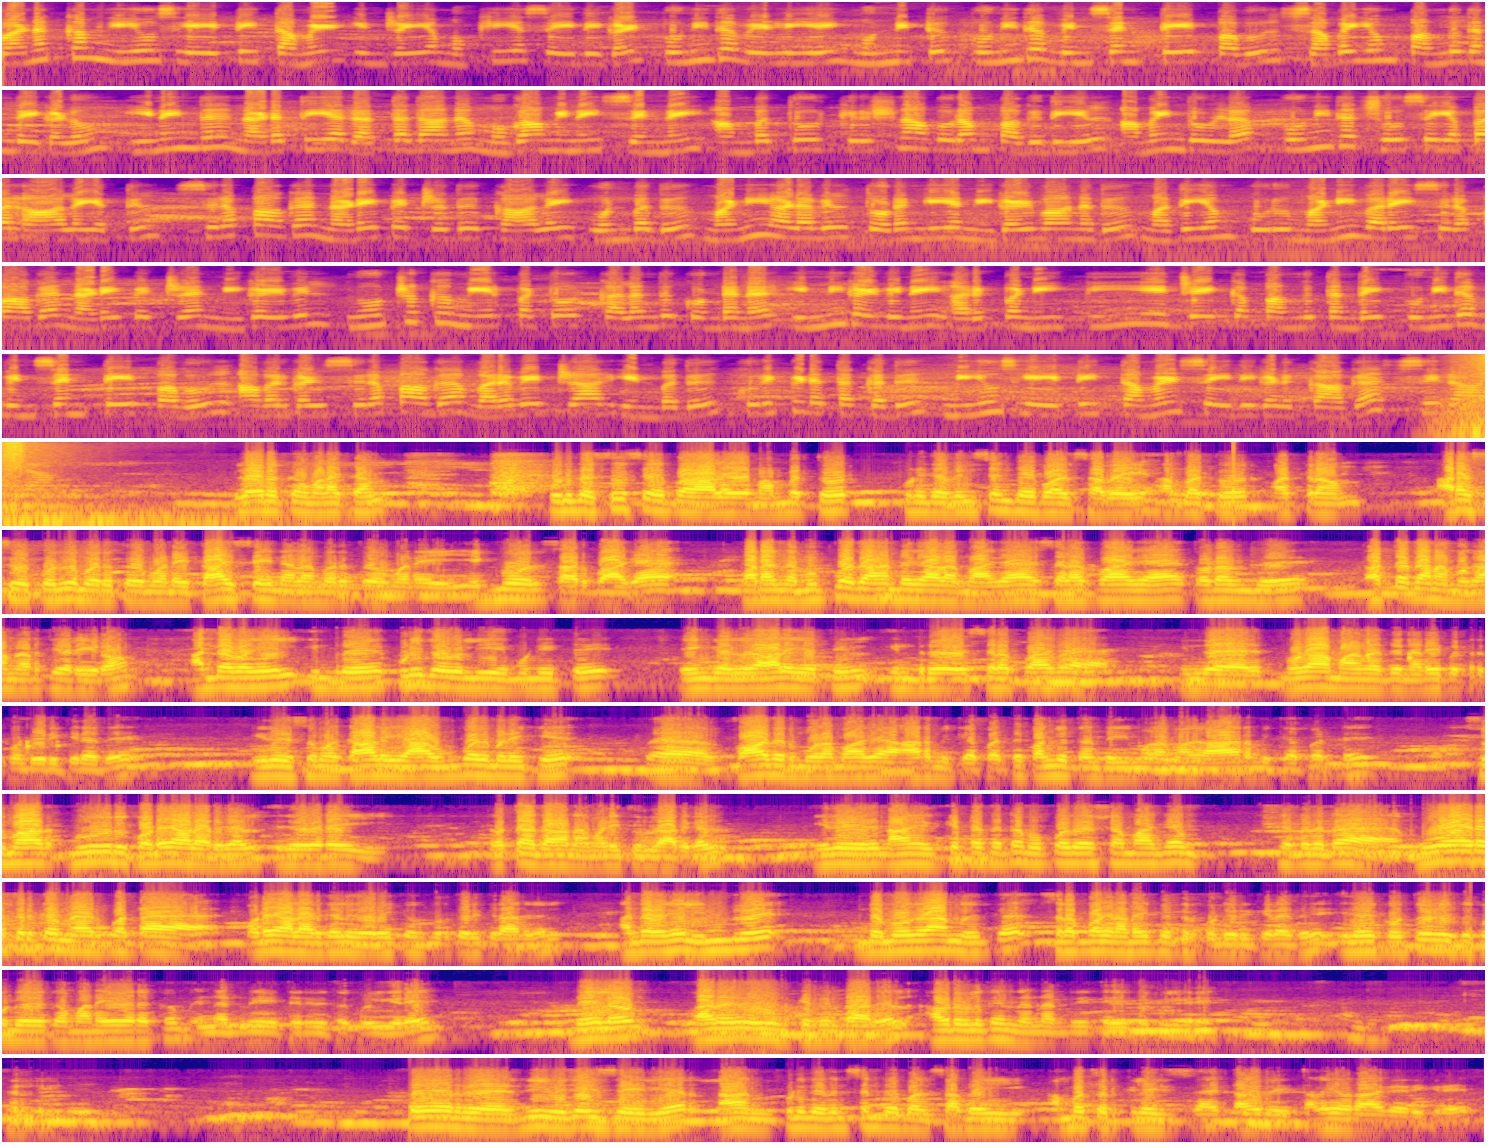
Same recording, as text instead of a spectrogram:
வணக்கம் news eighty Tamil. இன்றைய முக்கிய செய்திகள். புனித வெள்ளியை முன்னிட்டு புனித வின்சென்ட் தே பவுல் சபையும் பங்குதந்தைகளும் இணைந்து நடத்திய இரத்ததான முகாமினை சென்னை அம்பத்தூர் கிருஷ்ணாபுரம் பகுதியில் அமைந்துள்ள புனித சூசையப்பர் ஆலயத்தில் சிறப்பாக நடைபெற்றது. காலை ஒன்பது மணி அளவில் தொடங்கிய நிகழ்வானது மதியம் ஒரு மணி வரை சிறப்பாக நடைபெற்ற நிகழ்வில் நூற்றுக்கு மேற்பட்டோர் கலந்து கொண்டனர். இந்நிகழ்வினை அர்ப்பணி பி ஏ ஜேக்க பங்குதந்தை புனித வின்சென்ட் சென்டே பவுல் அவர்கள் சிறப்பாக வரவேற்றார் என்பது குறிப்பிடத்தக்கது. நியூஸ் எயிட்டி தமிழ் செய்திகளுக்காக சிராஜா. எல்லோருக்கும் வணக்கம். புனித சூசேபர் ஆலயம் அம்பத்தூர் புனித வின்சென்ட் தேபால் சபை அம்பத்தூர் மற்றும் அரசு பொது மருத்துவமனை தாய்சை நல மருத்துவமனை எக்மோர் சார்பாக கடந்த முப்பது ஆண்டு காலமாக சிறப்பாக தொடர்ந்து ரத்த தான முகாம் நடத்தி வருகிறோம். அந்த வகையில் இன்று புனித ஒல்லியை முன்னிட்டு எங்கள் ஆலயத்தில் இன்று சிறப்பாக இந்த முகாமானது நடைபெற்றுக் கொண்டிருக்கிறது. இது சுமார் காலை ஒன்பது மணிக்கு ஃபாதர் மூலமாக ஆரம்பிக்கப்பட்டு பங்கு தந்தை மூலமாக ஆரம்பிக்கப்பட்டு சுமார் நூறு கொடையாளர்கள் இதுவரை இரத்த தானம் அளித்துள்ளார்கள். இது நாங்கள் கிட்டத்தட்ட முப்பது வருஷமாக கிட்டத்தட்ட மூவாயிரத்திற்கும் மேற்பட்ட கொடையாளர்கள் இது வரைக்கும் கொடுத்திருக்கிறார்கள். அந்த வகையில் இன்று இந்த முகாமுக்கு சிறப்பாக நடைபெற்றுக் கொண்டிருக்கிறது. இதற்கு ஒத்துழைத்துக் கொண்டிருக்கும் அனைவருக்கும் என் நன்றியை தெரிவித்துக் கொள்கிறேன். மேலும் வரவேற்கின்றார்கள் அவர்களுக்கு இந்த நன்றியை தெரிவித்துக் கொள்கிறேன். நன்றி. பெயர் டி. விஜய் சேவியர். நான் புனித வின்சென்ட் சபை அம்பத்தூர் கிளை தலைவராக இருக்கிறேன்.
